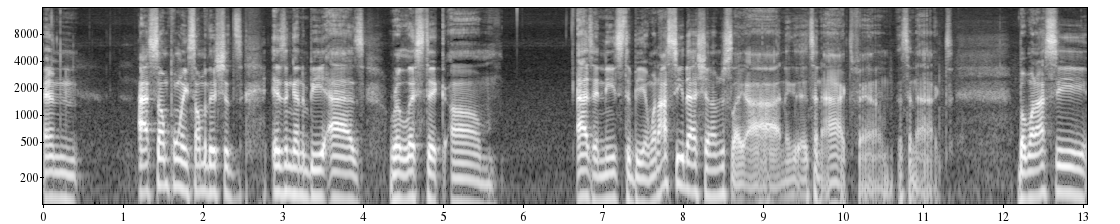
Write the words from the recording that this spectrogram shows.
And at some point some of this shit isn't going to be as realistic um as it needs to be. And when I see that shit, I'm just like, ah, nigga, it's an act, fam. It's an act. But when I see,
